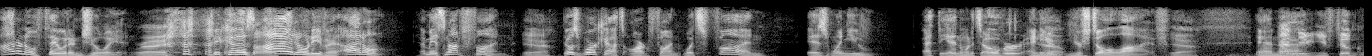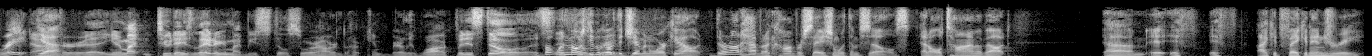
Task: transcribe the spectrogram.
I don't know if they would enjoy it right. because Uh, I don't even, I don't. I mean, it's not fun. yeah, Those workouts aren't fun. What's fun is when you, at the end, when it's over and Yeah. you're you're still alive. yeah. And, uh, and you, you feel great yeah. after. Uh, you know, might two days later you might be still sore, hard, hard can barely walk, but it's still. It's, But when it most people go to the gym and work out, they're not having a conversation with themselves at all time about um, if if I could fake an injury,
